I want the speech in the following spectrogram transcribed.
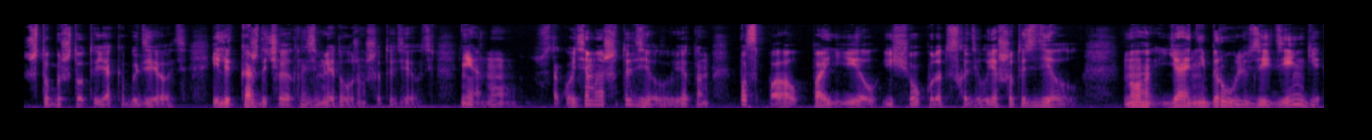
чтобы что-то якобы делать. Или каждый человек на земле должен что-то делать. Не, ну, с такой темой я что-то делаю. Я там поспал, поел, еще куда-то сходил. Я что-то сделал. Но я не беру у людей деньги,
